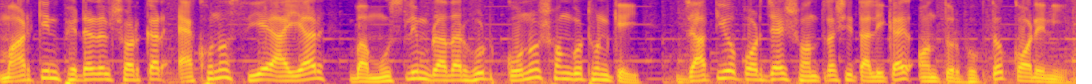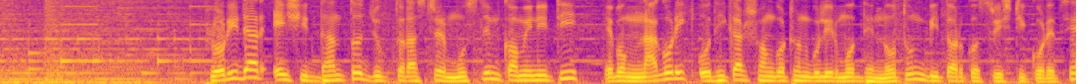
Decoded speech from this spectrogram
মার্কিন ফেডারেল সরকার এখনও সিএআইআর বা মুসলিম ব্রাদারহুড কোনো সংগঠনকেই জাতীয় পর্যায়ে সন্ত্রাসী তালিকায় অন্তর্ভুক্ত করেনি। ফ্লোরিডার এই সিদ্ধান্ত যুক্তরাষ্ট্রের মুসলিম কমিউনিটি এবং নাগরিক অধিকার সংগঠনগুলির মধ্যে নতুন বিতর্ক সৃষ্টি করেছে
